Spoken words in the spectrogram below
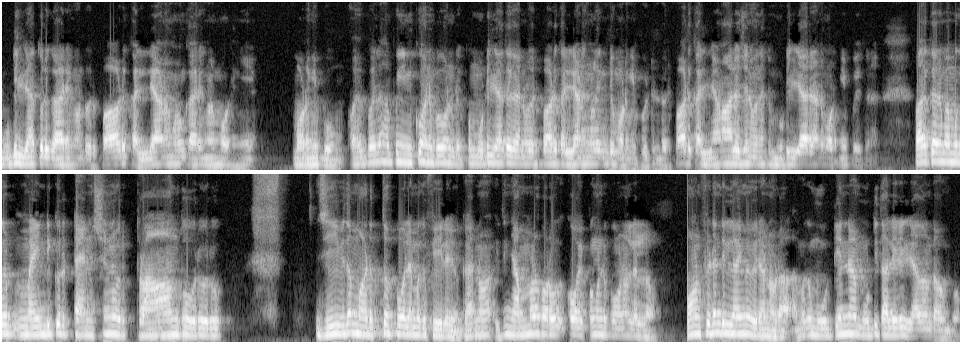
മുടി ഇല്ലാത്തൊരു കാര്യം കൊണ്ട് ഒരുപാട് കല്യാണങ്ങളും കാര്യങ്ങളും മുടങ്ങി. മുടങ്ങിപ്പോകും അതുപോലെ അപ്പോൾ എനിക്കും അനുഭവം ഉണ്ട് ഇപ്പം മുടിയില്ലാത്ത കാരണം ഒരുപാട് കല്യാണങ്ങൾ എന്റെ മുടങ്ങിപ്പോയിട്ടുണ്ട് ഒരുപാട് കല്യാണാലോചന വന്നിട്ട് മുടിയില്ലാതാണ് മുടങ്ങിപ്പോയിക്കുന്നത് അപ്പോൾ അതൊക്കെ പറയുമ്പോൾ നമുക്ക് മൈൻഡിക്ക് ഒരു ടെൻഷനും ഒരു പ്രാന്തും ഒരു ഒരു ജീവിതം മടുത്ത പോലെ നമുക്ക് ഫീൽ ചെയ്യും. കാരണം ഇത് നമ്മളെ കുറവ് കുഴപ്പം കൊണ്ട് പോകണമല്ലോ കോൺഫിഡന്റ് ഇല്ലായ്മ വരാണോടാ നമുക്ക് മുടി തന്നെ മുടി തലയിൽ ഇല്ലാതെ ഉണ്ടാകുമ്പോൾ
